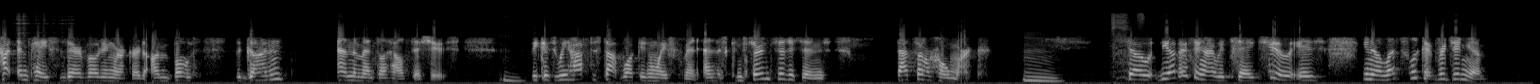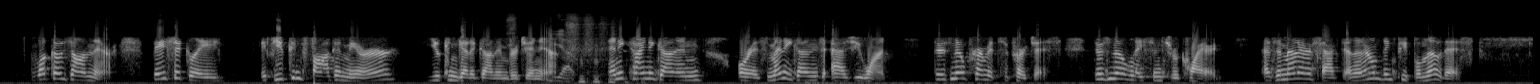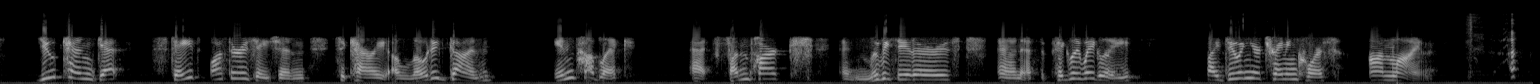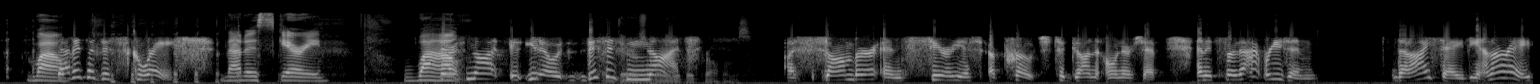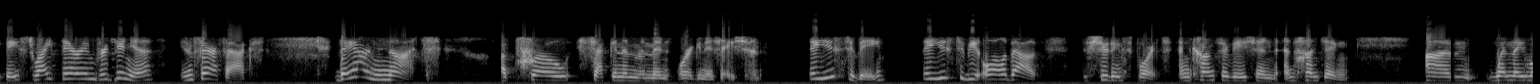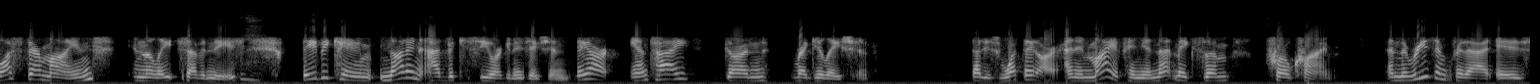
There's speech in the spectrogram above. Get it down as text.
cut and paste their voting record on both the gun and the mental health issues. Because we have to stop walking away from it. And as concerned citizens, that's our homework. So the other thing I would say too is, you know, let's look at Virginia. What goes on there? Basically, if you can fog a mirror, you can get a gun in Virginia. Any kind of gun or as many guns as you want. There's no permit to purchase. There's no license required. As a matter of fact, and I don't think people know this, you can get state authorization to carry a loaded gun in public at fun parks and movie theaters and at the Piggly Wiggly by doing your training course online. Wow. That is a disgrace. That is scary. Wow. There's not, you know, this is not a somber and serious approach to gun ownership. And it's for that reason that I say the NRA, based right there in Virginia, in Fairfax, they are not a pro Second Amendment organization. They used to be. They used to be all about the shooting sports and conservation and hunting. Um, when they lost their minds in the late 70s, they became not an advocacy organization. They are anti gun regulation. That is what they are. And in my opinion, that makes them pro crime. And the reason for that is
